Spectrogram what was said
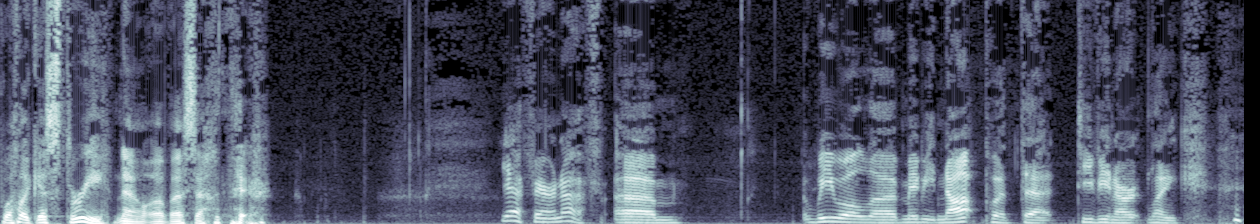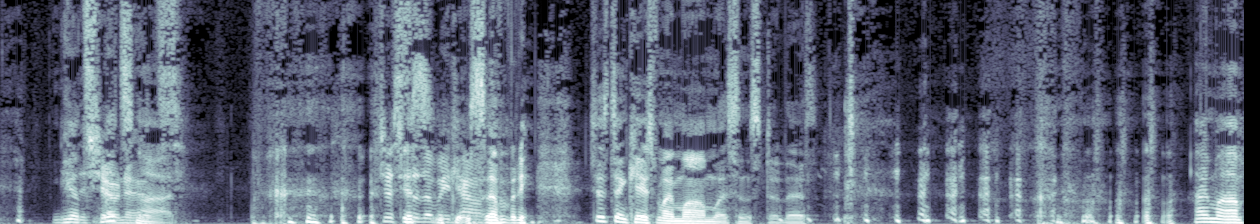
well, I guess three now of us out there. Yeah, fair enough. Um, we will uh, maybe not put that DeviantArt link in the show notes, just, Just so that in we case don't. somebody, just in case my mom listens to this. Hi, mom.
